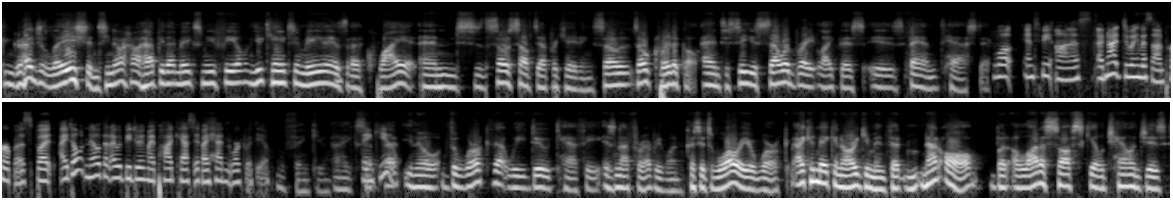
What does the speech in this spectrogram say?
Congratulations. You know how happy that makes me feel? You came to me as a quiet and so self-deprecating, so so critical. And to see you celebrate like this is fantastic. Well, and to be honest, I'm not doing this on purpose, but I don't know that I would be doing my podcast if I hadn't worked with you. Well, thank you. I accept thank you. That. You know, the work that we do, Kathy, is not for everyone because because it's warrior work. I can make an argument that not all, but a lot of soft skill challenges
